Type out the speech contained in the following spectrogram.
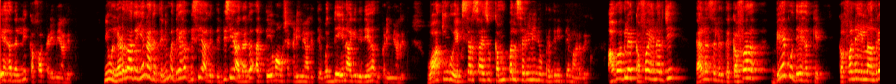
ದೇಹದಲ್ಲಿ ಕಫ ಕಡಿಮೆ ಆಗುತ್ತೆ. ನೀವು ನಡೆದಾಗ ಏನಾಗುತ್ತೆ? ನಿಮ್ಮ ದೇಹ ಬಿಸಿ ಆಗುತ್ತೆ. ಬಿಸಿ ಆದಾಗ ಆ ತೇವಾಂಶ ಕಡಿಮೆ ಆಗುತ್ತೆ. ಒದ್ದೆ ಏನಾಗಿದೆ? ದೇಹ ಅದು ಕಡಿಮೆ ಆಗುತ್ತೆ. ವಾಕಿಂಗು ಎಕ್ಸರ್ಸೈಸು ಕಂಪಲ್ಸರಿಲಿ ನೀವು ಪ್ರತಿನಿತ್ಯ ಮಾಡಬೇಕು. ಆವಾಗಲೇ ಕಫ ಎನರ್ಜಿ ಬ್ಯಾಲೆನ್ಸ್ ಅಲ್ಲಿರುತ್ತೆ ಕಫ ಬೇಕು ದೇಹಕ್ಕೆ. ಕಫನೇ ಇಲ್ಲ ಅಂದ್ರೆ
